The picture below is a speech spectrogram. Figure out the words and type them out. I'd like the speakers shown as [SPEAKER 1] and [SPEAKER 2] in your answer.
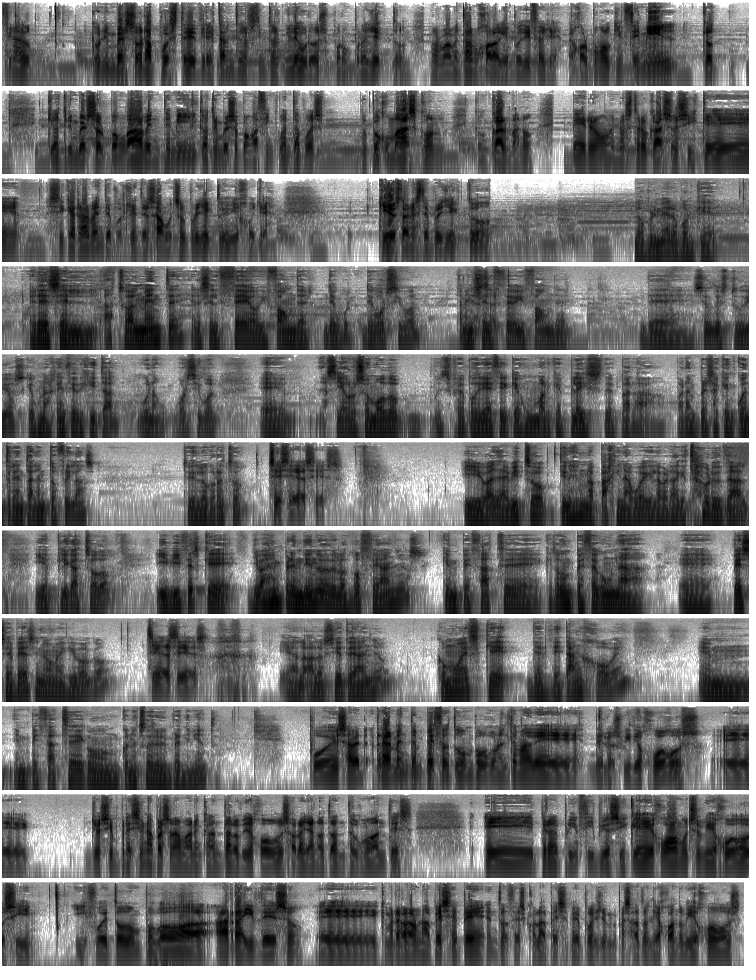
[SPEAKER 1] Al final, que un inversor apueste directamente 200.000 euros por un proyecto, normalmente a lo mejor alguien pues dice, oye, mejor pongo 15.000, que, que otro inversor ponga 20.000, que otro inversor ponga 50, pues un poco más con, con, calma, ¿no? Pero en nuestro caso sí que sí que realmente pues le interesaba mucho el proyecto y dijo, oye, quiero estar en este proyecto.
[SPEAKER 2] Lo primero, porque eres el actualmente eres el CEO y founder de, de Worsible, también es el CEO y founder de Pseudo Studios, que es una agencia digital. Bueno, Worsible, eh, así a grosso modo, se podría decir que es un marketplace para, para empresas que encuentren talento freelance. ¿Estoy en lo correcto?
[SPEAKER 1] Sí, sí, así es.
[SPEAKER 2] Y vaya, he visto, tienes una página web y la verdad que está brutal y explicas todo. Y dices que llevas emprendiendo desde los 12 años, que empezaste, que todo empezó con una eh, PSP, si no me equivoco.
[SPEAKER 1] Sí, así es.
[SPEAKER 2] A, a los 7 años. ¿Cómo es que desde tan joven em, empezaste con, con, esto del emprendimiento?
[SPEAKER 1] Pues a ver, realmente empezó todo un poco con el tema de, de los videojuegos. Eh, yo siempre he sido una persona que me han encantado los videojuegos, ahora ya no tanto como antes. Eh, pero al principio sí que jugaba muchos videojuegos y, y fue todo un poco a, a raíz de eso, eh, que me regalaron una PSP, entonces con la PSP pues yo me pasaba todo el día jugando videojuegos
